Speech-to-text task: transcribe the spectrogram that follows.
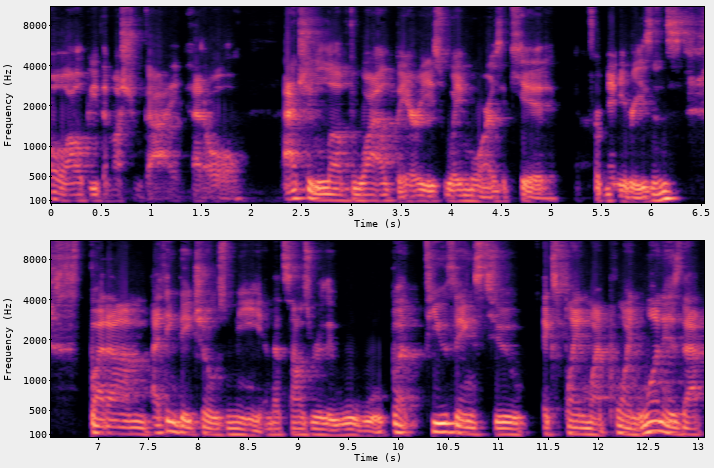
oh, I'll be the mushroom guy at all. I actually loved wild berries way more as a kid for many reasons. But um, I think they chose me, and that sounds really woo woo. But few things to explain my point. One is that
